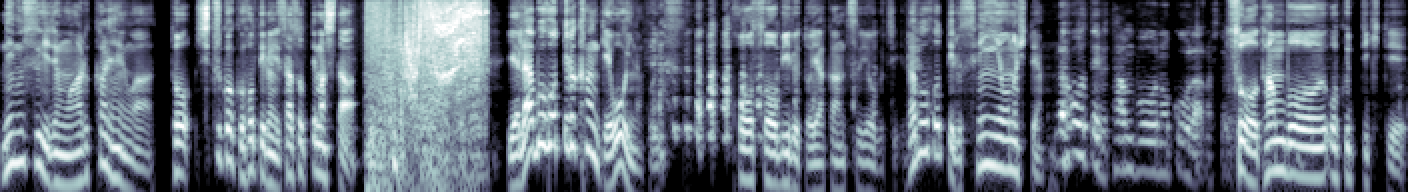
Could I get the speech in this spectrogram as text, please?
眠すぎても歩かれへんわとしつこくホテルに誘ってました。いやラブホテル関係多いなこいつ。高層ビルと夜間通用口。ラブホテル専用の人やもん。ラブホテル探訪のコーナーの人。そう田んぼを送ってきて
